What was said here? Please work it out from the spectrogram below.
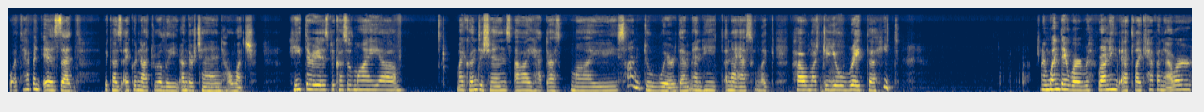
What happened is that because I could not really understand how much heat there is because of my um, my conditions, I had to ask my son to wear them and he and I asked him like how much do you rate the heat and when they were running at like half an hour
